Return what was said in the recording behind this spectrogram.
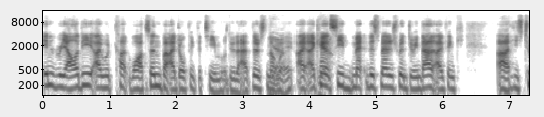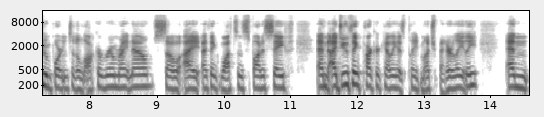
In reality, I would cut Watson, but I don't think the team will do that. There's no Yeah. way. I, I can't Yeah. see ma- this management doing that. I think uh, he's too important to the locker room right now. So I, I think Watson's spot is safe. And I do think Parker Kelly has played much better lately. And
